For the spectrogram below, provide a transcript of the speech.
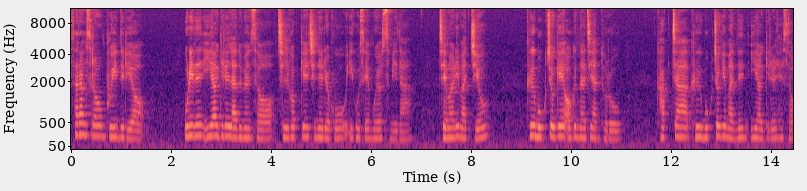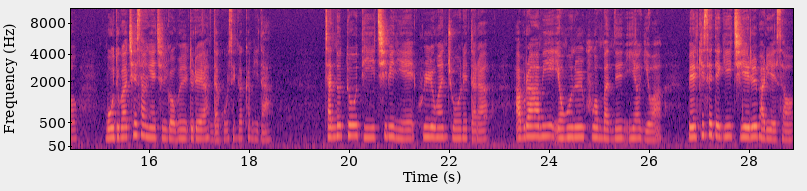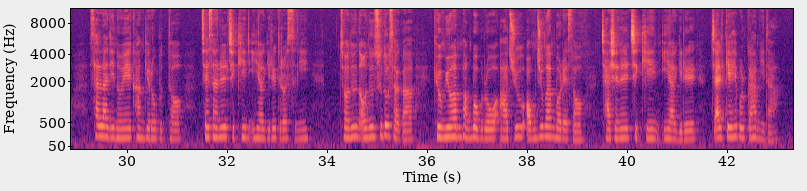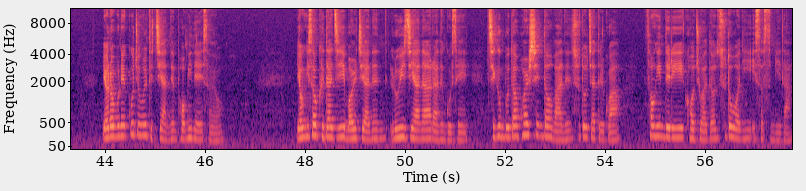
사랑스러운 부인들이여, 우리는 이야기를 나누면서 즐겁게 지내려고 이곳에 모였습니다. 제 말이 맞지요? 그 목적에 어긋나지 않도록 각자 그 목적에 맞는 이야기를 해서 모두가 최상의 즐거움을 누려야 한다고 생각합니다. 잔노토 디 치비니의 훌륭한 조언에 따라 아브라함이 영혼을 구원받는 이야기와 멜키세덱이 지혜를 발휘해서 살라디노의 관계로부터 재산을 지킨 이야기를 들었으니 저는 어느 수도사가 교묘한 방법으로 아주 엄중한 벌에서 자신을 지킨 이야기를 짧게 해볼까 합니다. 여러분의 꾸중을 듣지 않는 범위 내에서요. 여기서 그다지 멀지 않은 루이지아나라는 곳에 지금보다 훨씬 더 많은 수도자들과 성인들이 거주하던 수도원이 있었습니다.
